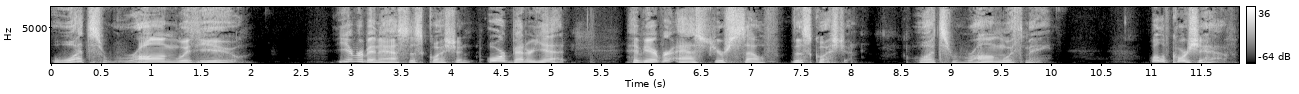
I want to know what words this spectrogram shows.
What's wrong with you? You ever been asked this question? Or better yet, have you ever asked yourself this question? What's wrong with me? Well, of course you have.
